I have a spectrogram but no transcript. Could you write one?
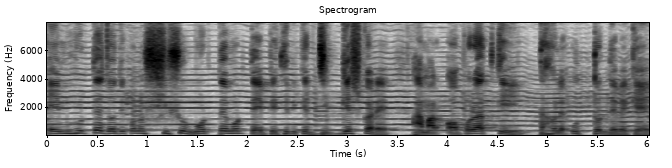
এই মুহূর্তে যদি কোনো শিশু মরতে মরতে পৃথিবীকে জিজ্ঞেস করে, আমার অপরাধ কি? তাহলে উত্তর দেবে কে?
